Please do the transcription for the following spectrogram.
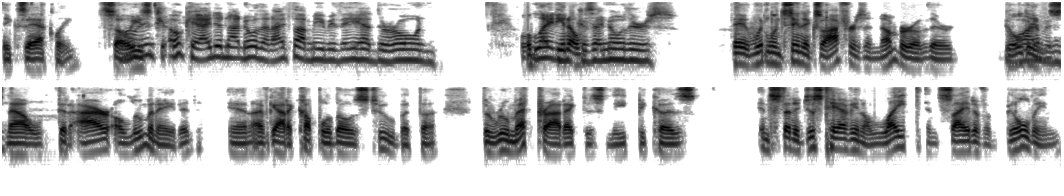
Exactly. So Oh, he's okay. I did not know that. I thought maybe they had their own well, lighting you know because I know there's they, Woodland Scenics offers a number of their buildings Marvin. now that are illuminated, and I've got a couple of those too. But the the Roomette product is neat because instead of just having a light inside of a building,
